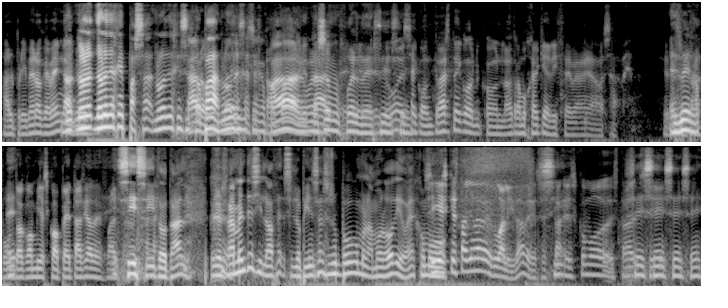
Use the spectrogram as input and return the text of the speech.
al primero que venga. No, que- no le- no le dejes pasar, no le dejes Claro, escapar, no, no le dejes dejes escapar. ¿qué Bueno, es muy Eh, fuerte, eh, sí. Ese contraste con, con la otra mujer que dice, "Venga, vamos a ver. Que Es verdad, Apunto con mi escopeta si hace falta. Sí, sí, total. Pero realmente si lo, haces, si lo piensas es un poco como el amor-odio, ¿eh? Es como... Sí, es que está llena de dualidades. está- Sí. es como. Está, Sí, sí, sí, sí.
